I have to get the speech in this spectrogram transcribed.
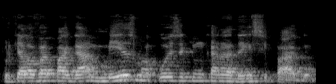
Porque ela vai pagar a mesma coisa que um canadense paga.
